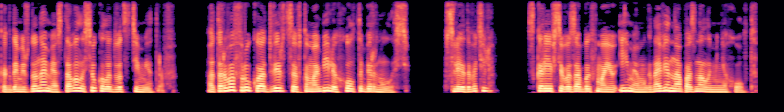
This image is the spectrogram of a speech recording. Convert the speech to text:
когда между нами оставалось около 20 метров. Оторвав руку от дверцы автомобиля, Холт обернулась. Следователь, скорее всего, забыв моё имя, мгновенно опознала меня Холт.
